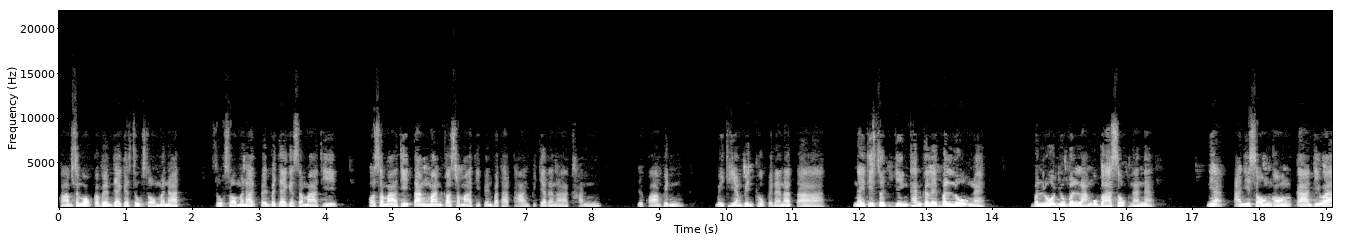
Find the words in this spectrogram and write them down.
ความสงบก็เป็นปัจจัยแก่สุขสมนัตสุขสมนัตเป็นปัจจัยแก่สมาธิพอสมาธิตั้งมั่นก็สมาธิเป็นประทัดฐานพิจารณาขันด้วยความเป็นไม่เที่ยงเป็นทุกข์เป็นอนัตตา ในที่สุดจริงท่านก็เลยบรรลุไงบรรลุอยู่บนหลังอุบาสกนั้นน่ะเนี่ยอานิสงส์ของการที่ว่า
